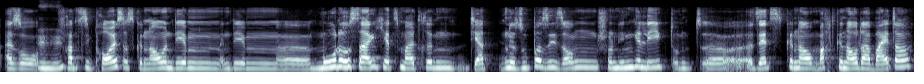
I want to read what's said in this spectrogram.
Also mhm. Franzi Preuß ist genau in dem, in dem äh, Modus, sage ich jetzt mal drin. Die hat eine super Saison schon hingelegt und äh, setzt genau, macht genau da weiter.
